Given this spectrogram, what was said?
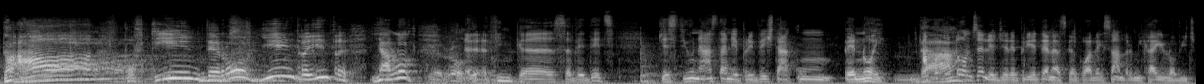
Da, a, poftim, te rog, intră, intră, ia loc. Eh, Fiindcă, să vedeți, chestiunea asta ne privește acum pe noi. Da. A făcut o înțelegere prietenească cu Alexandru Mihailovici.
